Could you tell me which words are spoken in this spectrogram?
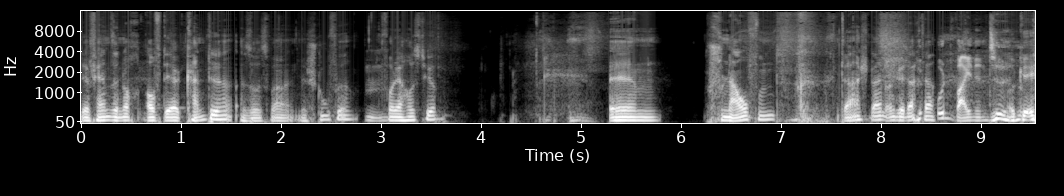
der Fernseher noch auf der Kante, also es war eine Stufe Mhm. vor der Haustür, ähm, schnaufend da stand und gedacht habe, Und weinend. okay,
